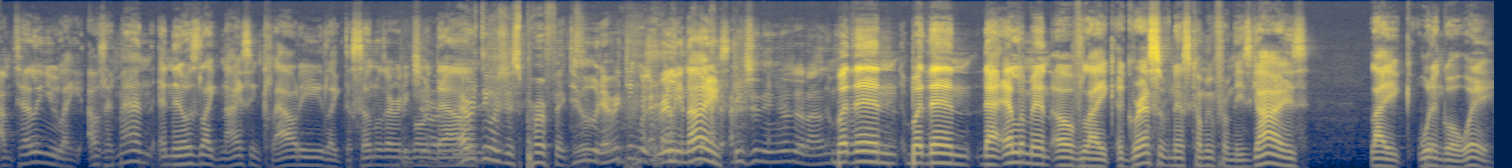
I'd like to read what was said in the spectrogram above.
I'm telling you, like, I was like, man, and it was like nice and cloudy. Like, the sun was already going down. Everything was just perfect. Dude, everything was really nice. pinche niños llorando. But then, but then that element of like aggressiveness coming from these guys, like, wouldn't go away.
